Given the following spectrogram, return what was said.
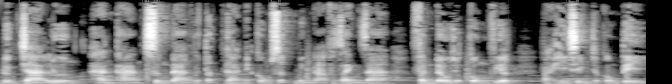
được trả lương hàng tháng xứng đáng với tất cả những công sức mình đã dành ra, phấn đấu cho công việc và hy sinh cho công ty.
